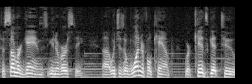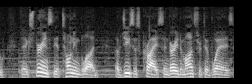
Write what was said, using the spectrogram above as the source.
to Summer Games University, uh, which is a wonderful camp where kids get to experience the atoning blood of Jesus Christ in very demonstrative ways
